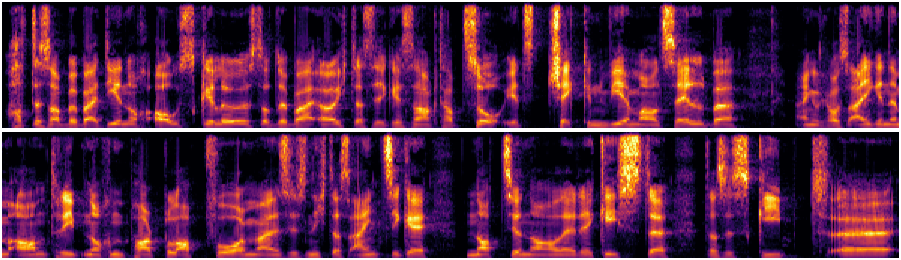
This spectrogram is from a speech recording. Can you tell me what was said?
Hat es aber bei dir noch ausgelöst oder bei euch, dass ihr gesagt habt, so, jetzt checken wir mal selber, eigentlich aus eigenem Antrieb noch ein paar Plattformen, weil es ist nicht das einzige nationale Register, das es gibt. Äh,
